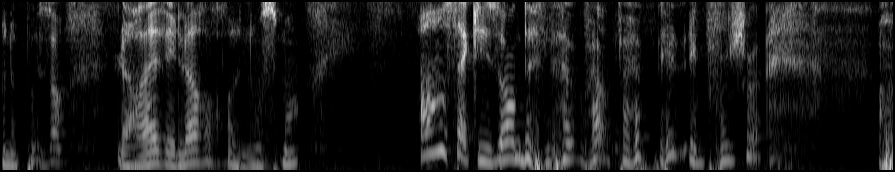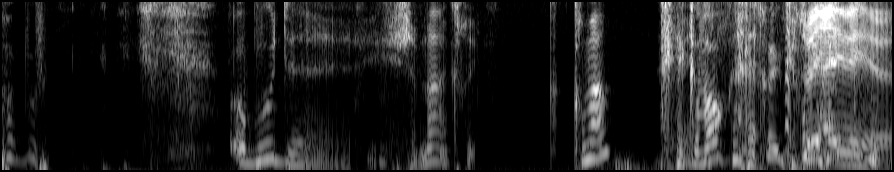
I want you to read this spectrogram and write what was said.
en opposant leurs rêves et leurs renoncements, en s'accusant de n'avoir pas fait les bons choix. Au bout, au bout de chemin cru. Comment Comment Je vais y arriver. euh.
